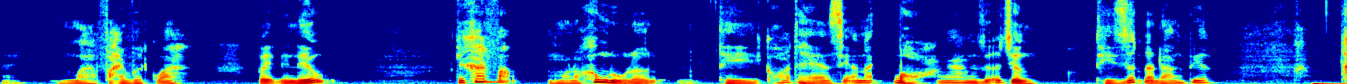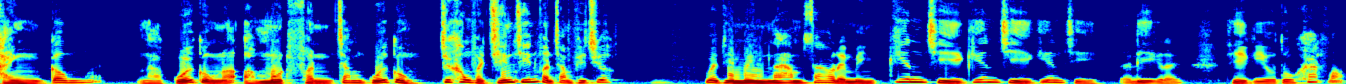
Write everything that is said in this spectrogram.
Đấy. mà phải vượt qua. Vậy thì nếu cái khát vọng mà nó không đủ lớn thì có thể sẽ lại bỏ ngang giữa chừng thì rất là đáng tiếc. Thành công ấy, là cuối cùng nó ở một phần trăm cuối cùng chứ không phải 99 phần trăm phía trước. Vậy thì mình làm sao để mình kiên trì kiên trì kiên trì để đi cái đấy? Thì cái yếu tố khát vọng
